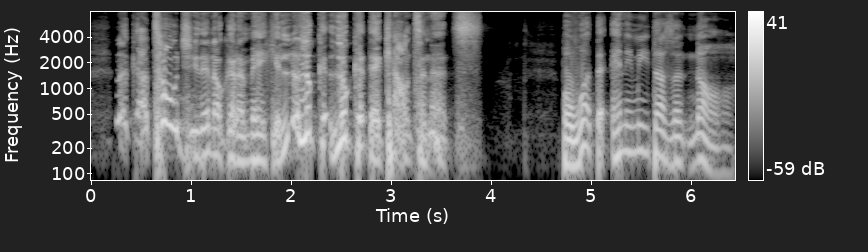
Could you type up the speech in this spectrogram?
look, I told you they're not gonna make it. Look, look at their countenance. But what the enemy doesn't know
